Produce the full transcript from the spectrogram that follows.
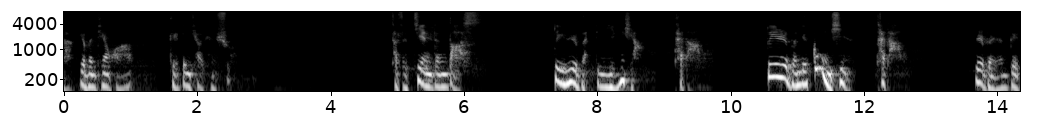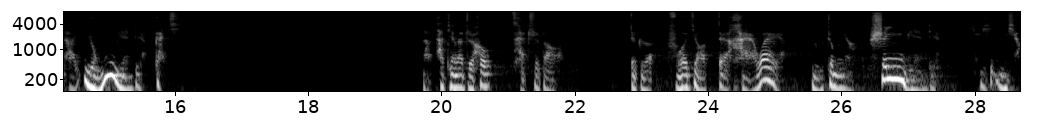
啊，日本天皇给邓小平说：“他是鉴真大师。”对日本的影响太大了，对日本的贡献太大了，日本人对他永远的感激。啊，他听了之后才知道，这个佛教在海外呀有这么样深远的一些影响。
